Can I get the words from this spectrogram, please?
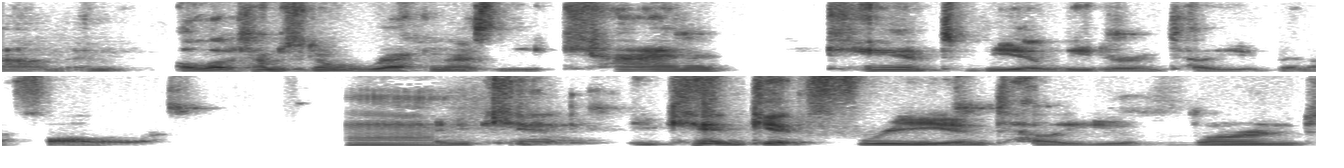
um, and a lot of times we don't recognize that you kind of can't be a leader until you've been a follower mm. and you can't you can't get free until you've learned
